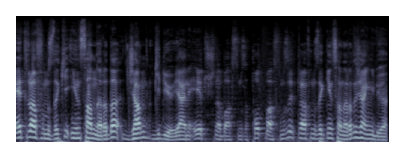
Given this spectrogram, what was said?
etrafımızdaki insanlara da can gidiyor. Yani E tuşuna bastığımızda, pot bastığımızda etrafımızdaki insanlara da can gidiyor.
